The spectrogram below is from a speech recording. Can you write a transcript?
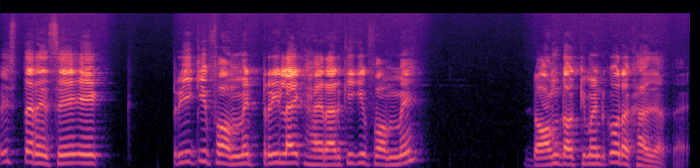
इस तरह से एक ट्री की फॉर्म में ट्री लाइक हायरार्की की फॉर्म में डॉम डॉक्यूमेंट को रखा जाता है।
